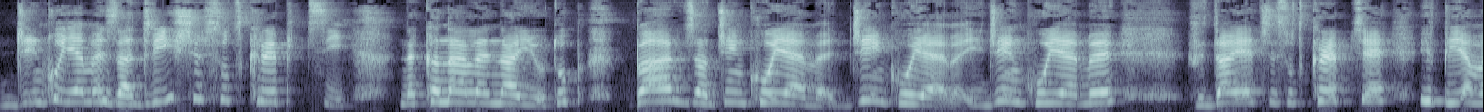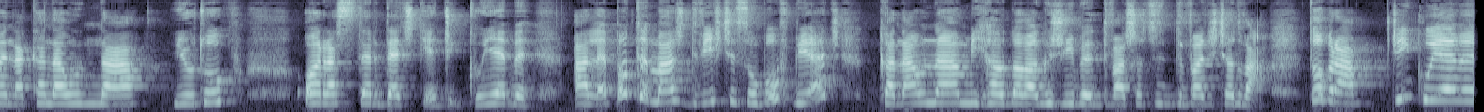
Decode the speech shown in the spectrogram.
Dziękujemy za 200 subskrypcji na kanale na YouTube. Bardzo dziękujemy, dziękujemy i dziękujemy. Wdajecie subskrypcję i wbijamy na kanał na YouTube oraz serdecznie dziękujemy. Ale potem masz 200 subów wbijać kanał na Michał Nowak Grzyby 2022. Dobra, dziękujemy.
